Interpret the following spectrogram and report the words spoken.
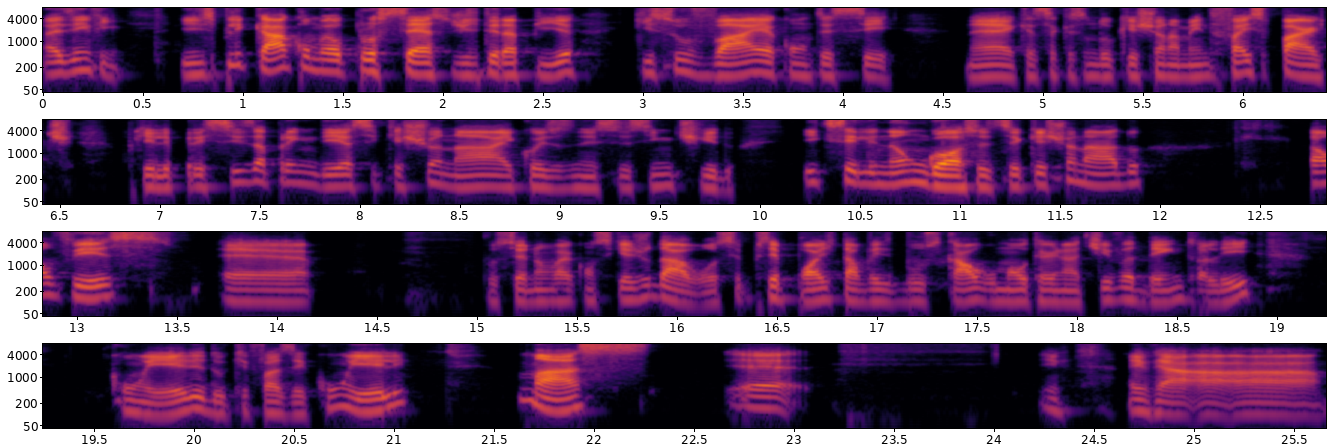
Mas enfim, e explicar como é o processo de terapia que isso vai acontecer, né? Que essa questão do questionamento faz parte, porque ele precisa aprender a se questionar e coisas nesse sentido. E que se ele não gosta de ser questionado, talvez é, você não vai conseguir ajudar. Você, você pode talvez buscar alguma alternativa dentro ali com ele, do que fazer com ele, mas é, a, a,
